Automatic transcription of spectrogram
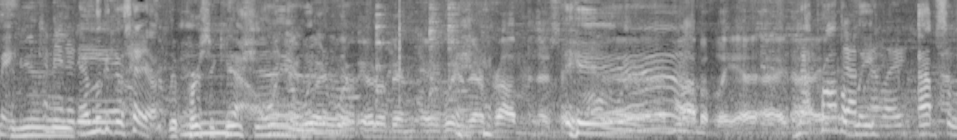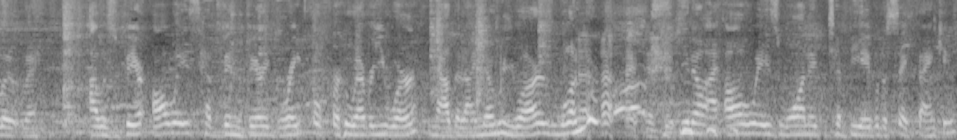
white community, community. And look at this hair. the persecution, mm, No, it and wouldn't It would, have been it would have been a problem in this. Yeah. Probably. I, I, Not probably. Definitely. Absolutely. I was very, always have been very grateful for whoever you were. Now that I know who you are is wonderful. you know, I always wanted to be able to say thank you.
